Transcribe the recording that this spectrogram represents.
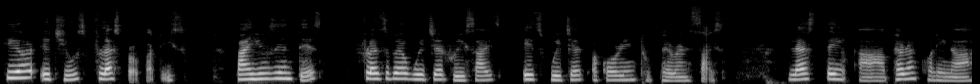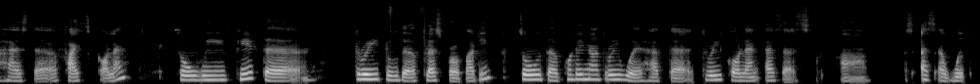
Here it uses flex properties. By using this, flexible widget resize its widget according to parent size. Last thing, uh, parent container has the five columns. So we give the three to the flex property. So the container three will have the three column as a uh, as a width.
